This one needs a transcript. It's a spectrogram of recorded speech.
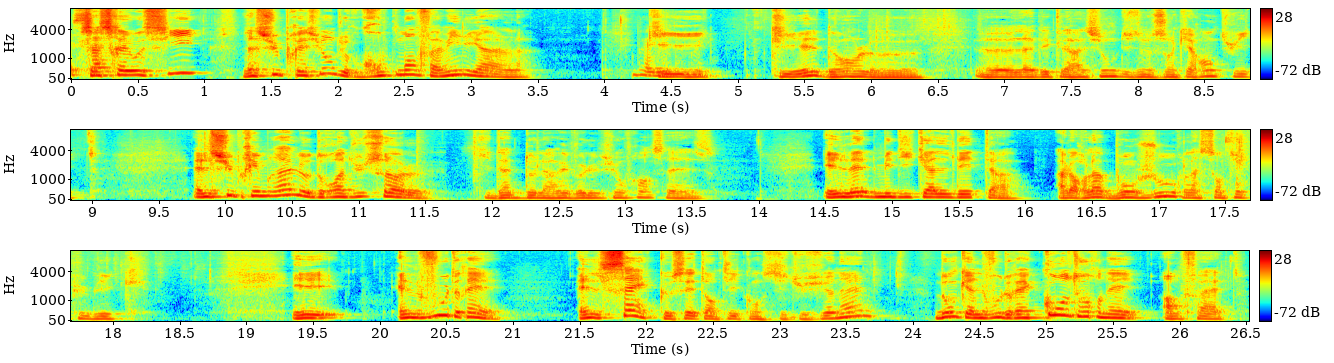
Ça... serait aussi la suppression du regroupement familial, bah, qui, qui est dans euh, la déclaration de 1948. Elle supprimerait le droit du sol, qui date de la Révolution française, et l'aide médicale d'État. Alors là, bonjour la santé publique. Et elle voudrait, elle sait que c'est anticonstitutionnel, donc elle voudrait contourner, en fait,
